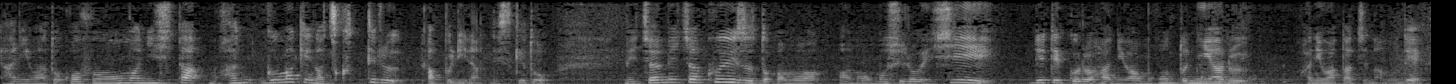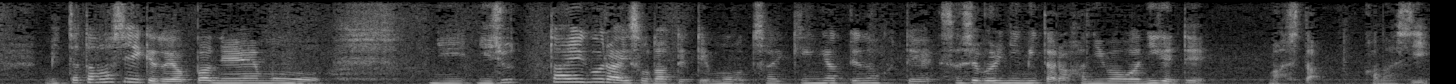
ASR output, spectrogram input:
埴輪と古墳を主にした群馬県が作ってるアプリなんですけどめちゃめちゃクイズとかもあの面白いし出てくる埴輪も本当にある埴輪たちなのでめっちゃ楽しいけどやっぱねもうに20体ぐらい育ててもう最近やってなくて久しぶりに見たら埴輪は逃げてました。悲しい。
